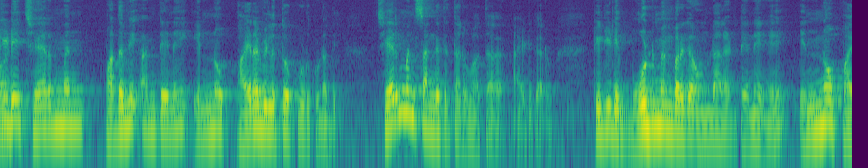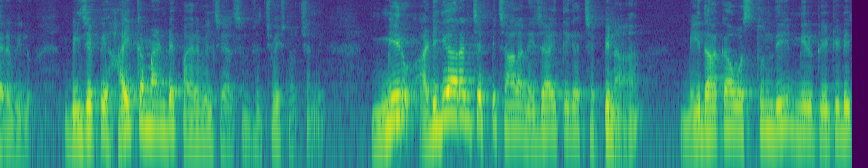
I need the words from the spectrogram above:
టీటీడీ చైర్మన్ పదవి అంటేనే ఎన్నో పైరవిలతో కూడుకున్నది. చైర్మన్ సంగతి తర్వాత నాయుడు గారు. టీటీడీ బోర్డు మెంబర్గా ఉండాలంటేనే ఎన్నో పైరవీలు. బీజేపీ హైకమాండే పైరవీలు చేయాల్సిన సిచ్యువేషన్ వచ్చింది. మీరు అడిగారని చెప్పి చాలా నిజాయితీగా చెప్పినా మీ దాకా వస్తుంది మీరు టీటీడీ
